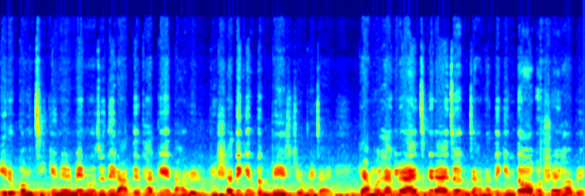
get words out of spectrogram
এরকম চিকেনের মেনু যদি রাতে থাকে, তাহলে রুটির সাথে কিন্তু বেশ জমে যায়। কেমন লাগল আজকের আয়োজন জানাতে কিন্তু অবশ্যই হবে।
